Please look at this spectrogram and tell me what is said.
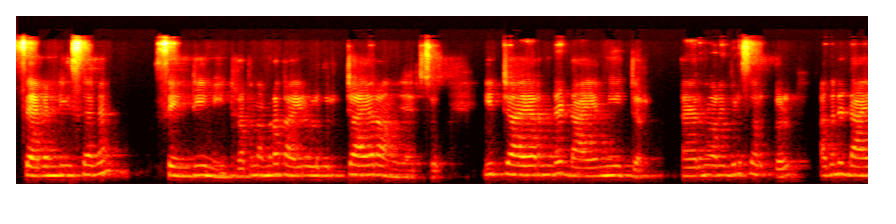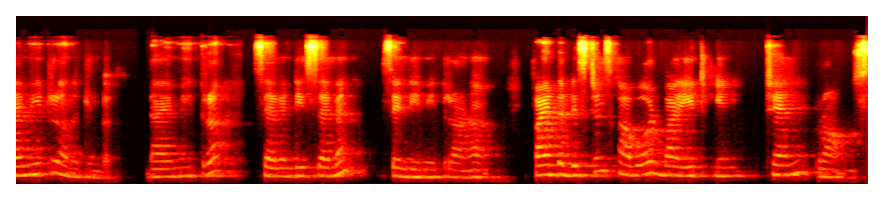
seventy seven centimetre അപ്പൊ നമ്മുടെ കയ്യിലുള്ളത് ഒരു ടയർ ആണെന്ന് വിചാരിച്ചു. ഈ ടയറിന്റെ ഡയമീറ്റർ ടയർ എന്ന് പറയുമ്പോൾ ഒരു സർക്കിൾ അതിന്റെ ഡയമീറ്റർ വന്നിട്ടുണ്ട്. ഡയമീറ്റർ സെവന്റി സെവൻ സെന്റിമീറ്റർ ആണ്. Find the distance covered by it in ten rounds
